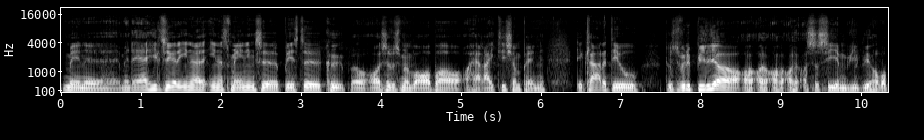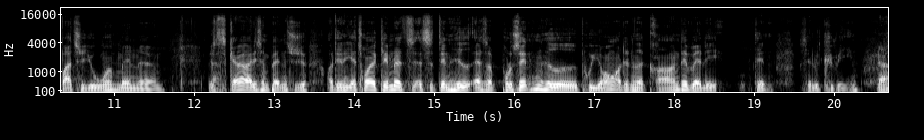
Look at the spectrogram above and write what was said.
Men, øh, men det er helt sikkert en af, en af smagningens øh, bedste køb, og også hvis man var oppe og, og have rigtig champagne. Det er klart, at det er jo, det er selvfølgelig billigere at, at, at, at, at så sige, at vi, vi hopper bare til jura, men øh, hvis ja. det skal være rigtig champagne, synes jeg. Og den, jeg tror, jeg glemte, at altså, den hed, altså, producenten hed Pouillon, og den hedder Grande Vallée, den selve kyvéen. Ja.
